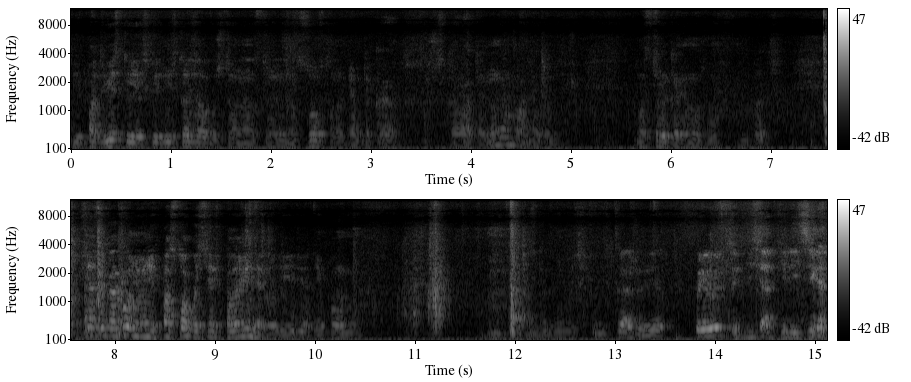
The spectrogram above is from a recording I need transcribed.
И подвеска, если не сказал бы, что она настроена на софт, она прям такая жестковатая. Ну, нормально вроде. Настройками можно брать. Сейчас я как помню, у них по стопу 7,5 вроде идет, не помню. Скажу, я привык, что десятки летят.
